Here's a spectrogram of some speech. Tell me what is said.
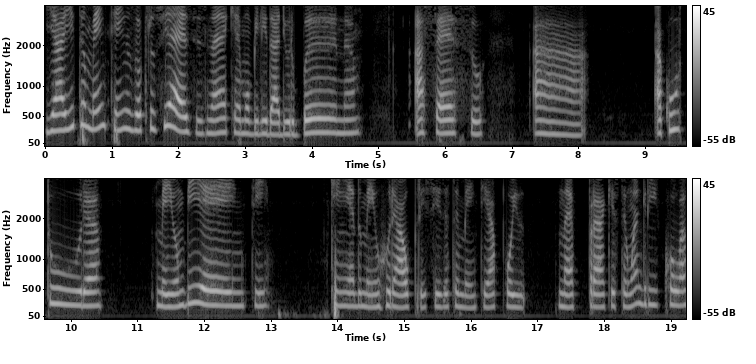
E aí também tem os outros vieses, né, que é mobilidade urbana, acesso a a cultura, meio ambiente. Quem é do meio rural precisa também ter apoio, né, para a questão agrícola,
